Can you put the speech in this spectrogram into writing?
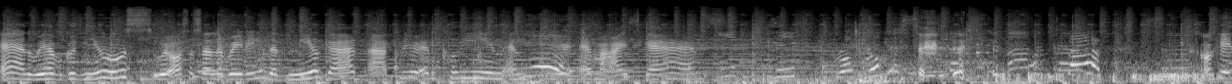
And we have good news. We're also celebrating that Neil got a clear and clean and clear MRI scans. Please, Roblox. What's that? Okay,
